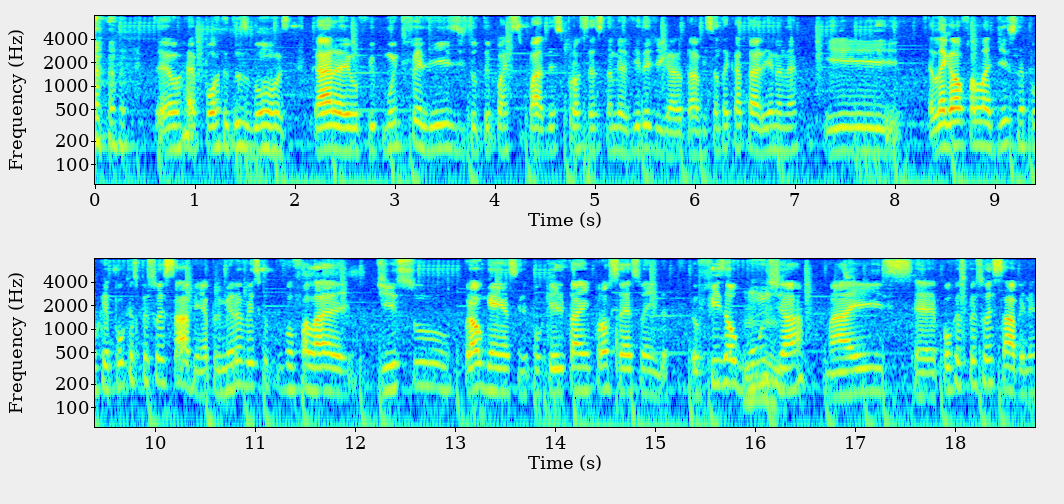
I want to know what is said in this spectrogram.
é o repórter dos bons. Cara, eu fico muito feliz de tu ter participado desse processo da minha vida, Edgar. Eu tava em Santa Catarina, né? E é legal falar disso, né? Porque poucas pessoas sabem. É a primeira vez que eu vou falar disso para alguém, assim, porque ele tá em processo ainda. Eu fiz alguns uhum. já, mas é, poucas pessoas sabem, né?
